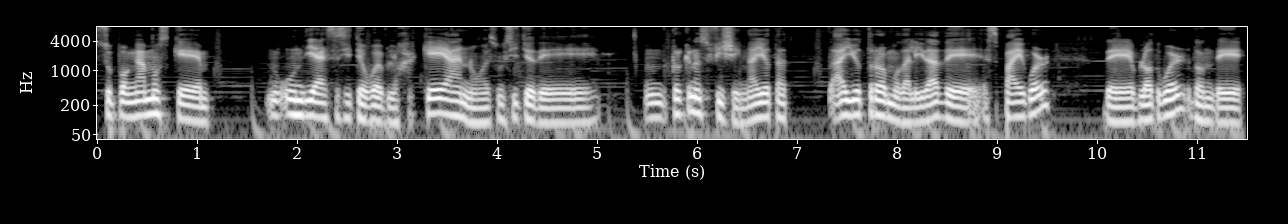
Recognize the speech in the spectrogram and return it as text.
supongamos que un día ese sitio web lo hackean o es un sitio de... Creo que no es phishing, hay otra, hay otra modalidad de spyware, de bloodware, donde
